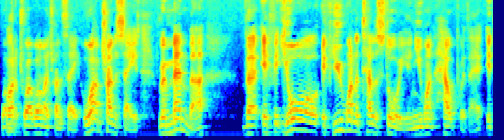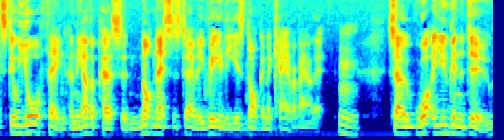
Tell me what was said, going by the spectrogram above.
what, what? Am I, what, am I trying to say? What I'm trying to say is remember that if it, you're if you want to tell a story and you want help with it, it's still your thing, and the other person not necessarily really is not going to care about it. Mm. So what are you going to do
